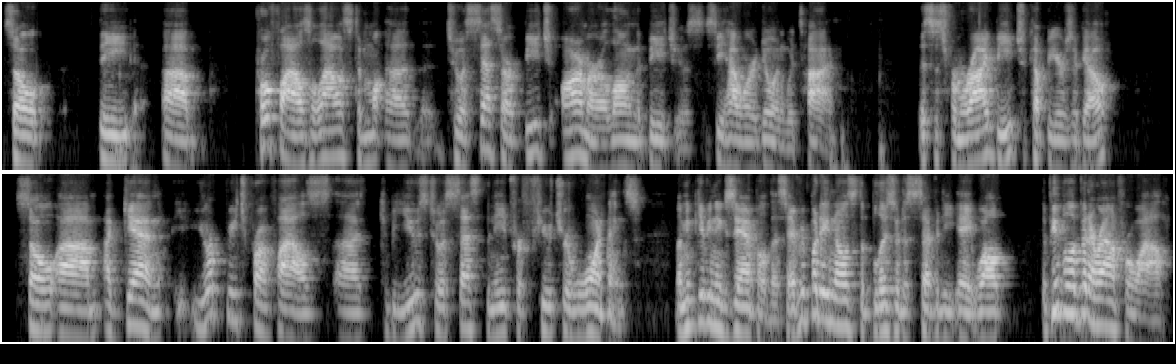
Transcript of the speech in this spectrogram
So the uh, profiles allow us to, uh, to assess our beach armor along the beaches, see how we're doing with time. This is from Rye Beach a couple years ago. So um, again, your breach profiles uh, can be used to assess the need for future warnings. Let me give you an example of this. Everybody knows the blizzard of 78. Well, the people have been around for a while,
